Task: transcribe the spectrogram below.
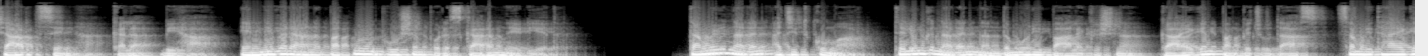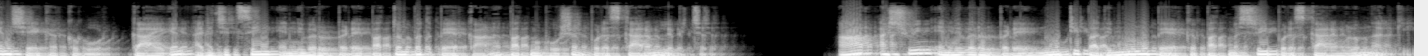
ശാരദ് സിൻഹ കല ബിഹാർ എന്നിവരാണ് പത്മവിഭൂഷൺ പുരസ്കാരം നേടിയത്. തമിഴ് നടൻ അജിത് കുമാർ തെലുങ്ക് നടൻ നന്ദമൂരി ബാലകൃഷ്ണ ഗായകൻ പങ്കജ് ഉദാസ് സംവിധായകൻ ശേഖർ കപൂർ ഗായകൻ അരിജിത് സിംഗ് എന്നിവരുൾപ്പെടെ പത്തൊൻപത് പേർക്കാണ് പത്മഭൂഷൺ പുരസ്കാരം ലഭിച്ചത്. ആർ അശ്വിൻ എന്നിവരുൾപ്പെടെ നൂറ്റി പതിമൂന്ന് പേർക്ക് പത്മശ്രീ പുരസ്കാരങ്ങളും നൽകി.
